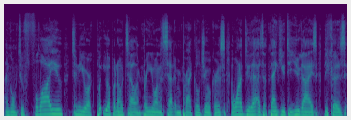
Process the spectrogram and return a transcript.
I'm going to fly you to New York, put you up in a hotel, and bring you on the set of Impractical Jokers. I want to do that as a thank you to you guys because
